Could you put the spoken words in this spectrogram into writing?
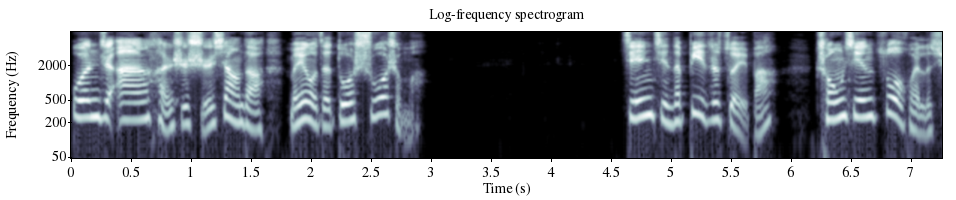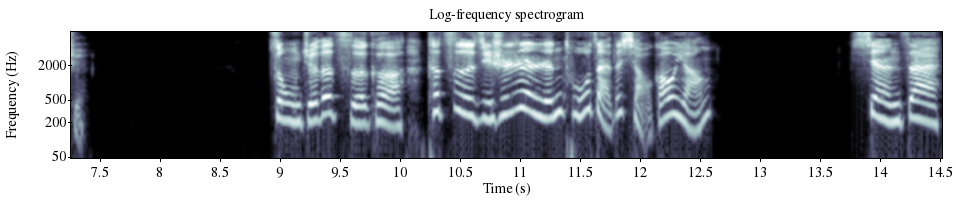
温志安很是识相的，没有再多说什么，紧紧的闭着嘴巴，重新坐回了去。总觉得此刻他自己是任人屠宰的小羔羊。现在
